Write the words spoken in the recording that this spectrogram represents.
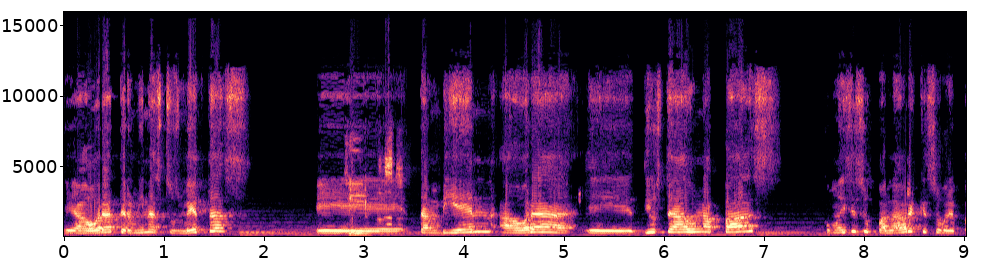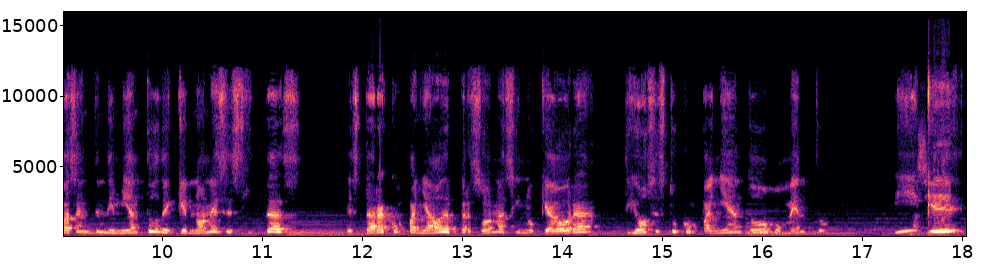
Eh, ahora terminas tus metas. Eh, También ahora eh, Dios te ha dado una paz, como dice su palabra, que sobrepasa entendimiento de que no necesitas estar acompañado de personas, sino que ahora Dios es tu compañía en todo momento y Así que es.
